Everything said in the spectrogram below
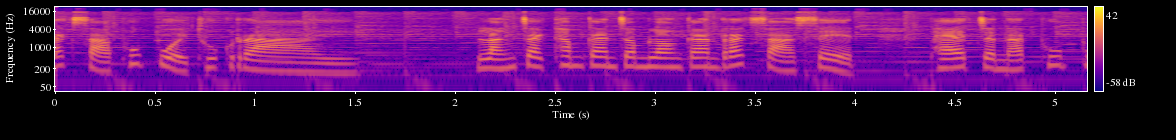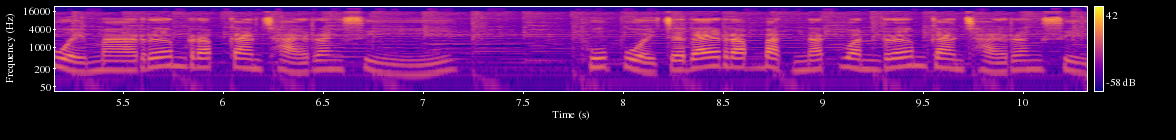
รักษาผู้ป่วยทุกราย หลังจากทำการจำลองการรักษาเสร็จ แพทย์จะนัดผู้ป่วยมาเริ่มรับการฉายรังสี ผู้ป่วยจะได้รับบัตรนัดวันเริ่มการฉายรังสี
